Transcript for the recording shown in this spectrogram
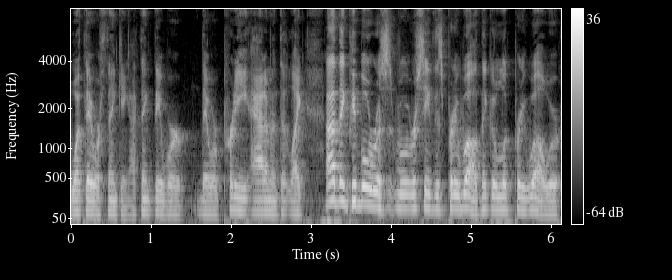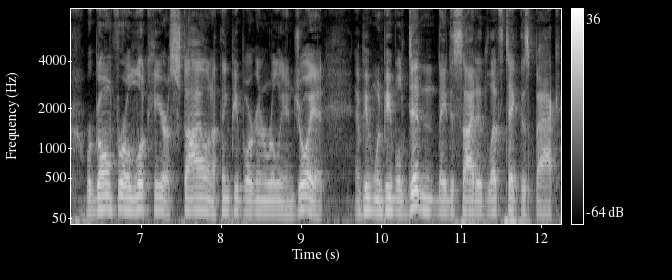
what they were thinking. I think they were they were pretty adamant that like I think people will, re- will receive this pretty well. I think it'll look pretty well. We're we're going for a look here, a style, and I think people are going to really enjoy it. And when people didn't, they decided, let's take this back.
